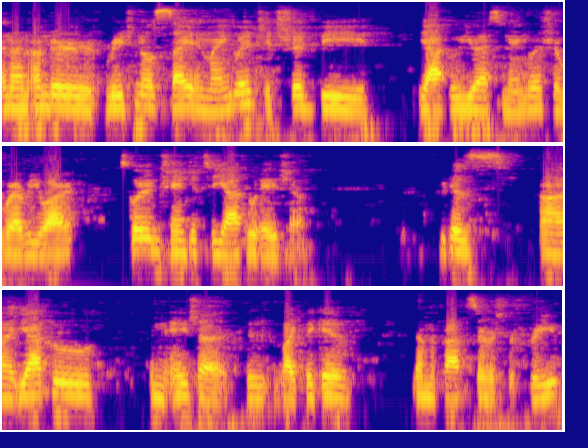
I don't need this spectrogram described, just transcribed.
And then under regional site and language, it should be Yahoo US and English or wherever you are. Just go ahead and change it to Yahoo Asia. Because uh, Yahoo in Asia, like they give them the profit service for free,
